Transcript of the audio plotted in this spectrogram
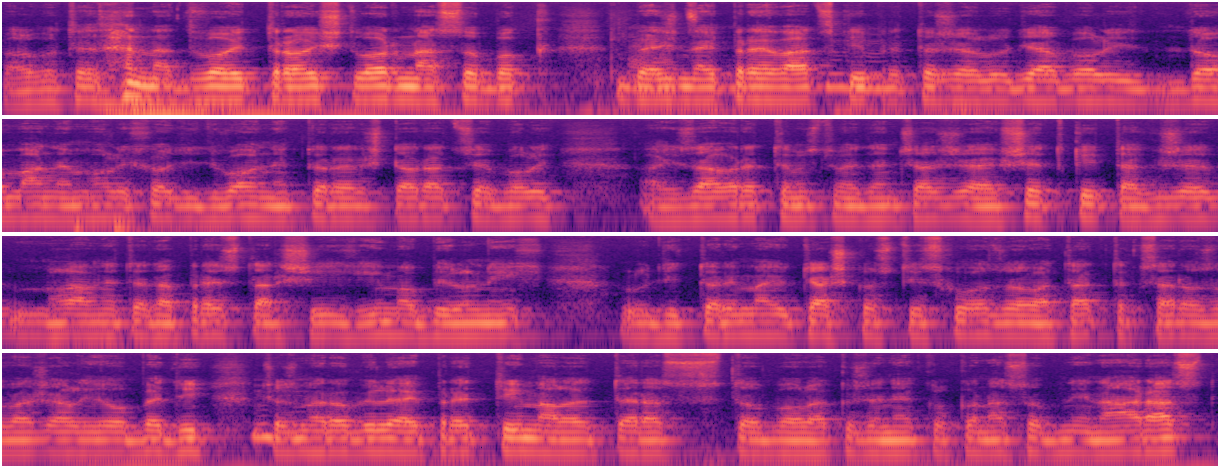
alebo teda na dvoj, troj, štvornásobok bežnej prevádzky, mm-hmm. pretože ľudia boli doma, nemohli chodiť von, niektoré reštaurácie boli aj zavreté, myslím jeden čas, že aj všetky, takže hlavne teda pre starších, imobilných ľudí, ktorí majú ťažkosti schôdzov a tak, tak sa rozvážali obedy, čo mm-hmm. sme robili aj predtým, ale teraz to bol akože niekoľkonásobný nárast.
